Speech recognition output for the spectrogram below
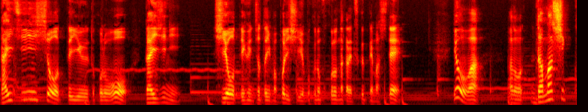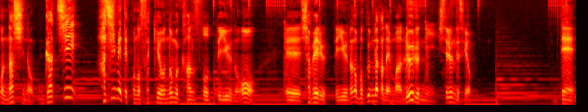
第一印象っていうところを大事にしようっていうふうにちょっと今ポリシーを僕の心の中で作ってまして、要は、あの、騙しっこなしのガチ、初めてこの酒を飲む感想っていうのを、えー喋るっていうのが僕の中でまあルールにしてるんですよ。で、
